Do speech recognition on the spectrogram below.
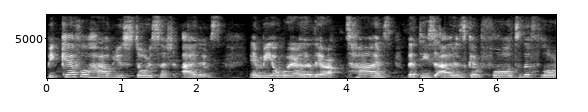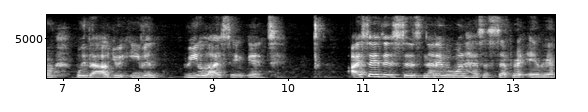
Be careful how you store such items and be aware that there are times that these items can fall to the floor without you even realizing it. I say this since not everyone has a separate area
